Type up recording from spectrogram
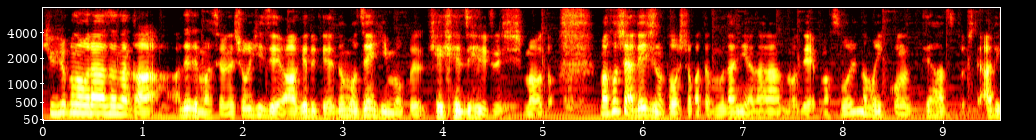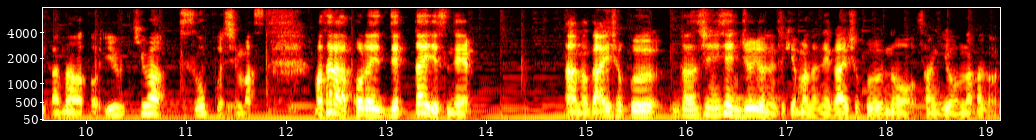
究極の裏技なんか出てますよね。消費税を上げるけれども、全品目軽減税率にしてしまうと。まあ、そしたらレジの投資とかって無駄にはならんので、まあ、そういうのも一個の手はずとしてありかなという気はすごくします。まあ、ただ、これ絶対ですね、あの、外食、私2014年の時はまだね、外食の産業の中の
